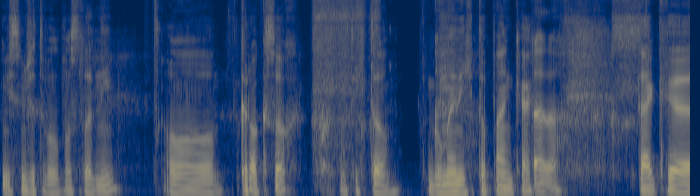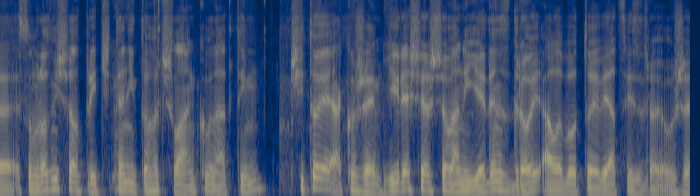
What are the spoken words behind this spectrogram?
myslím, že to bol posledný, o kroksoch, o týchto gumených topánkach, Áno. Tak e, som rozmýšľal pri čítaní toho článku nad tým, či to je akože vyrešeršovaný jeden zdroj, alebo to je viacej zdrojov. Že,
